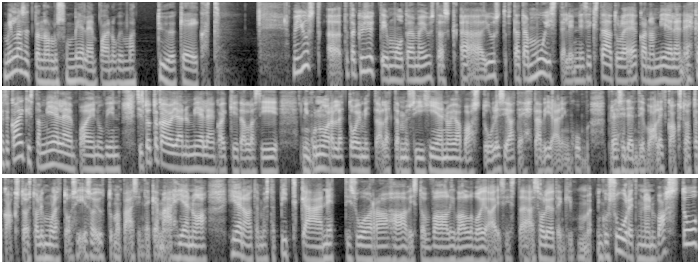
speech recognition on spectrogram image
Millaiset on ollut sun mieleenpainuvimmat työkeikat? Me just äh, tätä kysyttiin multa ja mä just, äh, just tätä muistelin, niin siksi tämä tulee ekana mieleen. Ehkä se kaikista mieleenpainuvin, siis totta kai on jäänyt mieleen kaikki tällaisia niin kuin nuorelle toimittajalle tämmöisiä hienoja vastuullisia tehtäviä, niin kuin presidentinvaalit 2012 oli mulle tosi iso juttu. Mä pääsin tekemään hienoa, hienoa tämmöistä pitkää nettisuoraa Haaviston vaalivalvojaisista ja se oli jotenkin niin kuin suuri tämmöinen vastuu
